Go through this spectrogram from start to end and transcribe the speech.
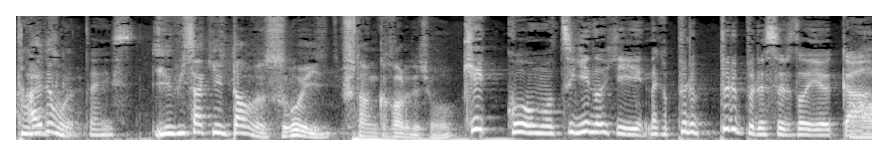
あれでも指先多分すごい負担かかるでしょ？結構もう次の日、なんかプルプルプルするというか、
